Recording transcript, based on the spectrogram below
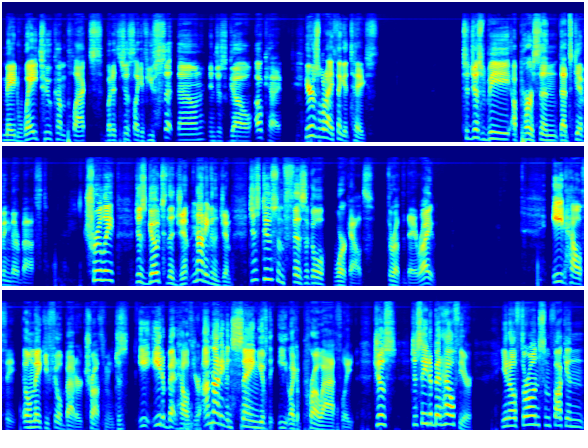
made way too complex. But it's just like if you sit down and just go, okay, here's what I think it takes to just be a person that's giving their best. Truly, just go to the gym, not even the gym, just do some physical workouts throughout the day, right? Eat healthy. It'll make you feel better. Trust me. Just eat, eat a bit healthier. I'm not even saying you have to eat like a pro athlete. Just just eat a bit healthier. You know, throw in some fucking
